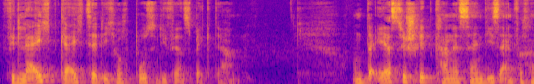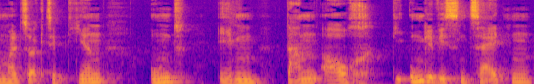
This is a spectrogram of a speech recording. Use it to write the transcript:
vielleicht gleichzeitig auch positive Aspekte haben. Und der erste Schritt kann es sein, dies einfach einmal zu akzeptieren und eben dann auch die ungewissen Zeiten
